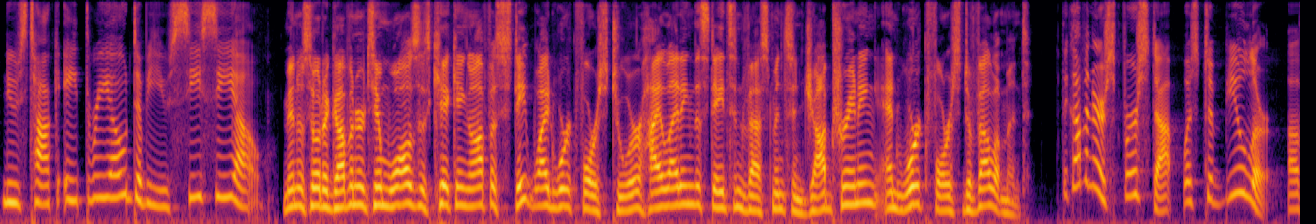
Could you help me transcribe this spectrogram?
News Talk 830 WCCO. Minnesota Governor Tim Walz is kicking off a statewide workforce tour highlighting the state's investments in job training and workforce development. The governor's first stop was to Buhler, a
